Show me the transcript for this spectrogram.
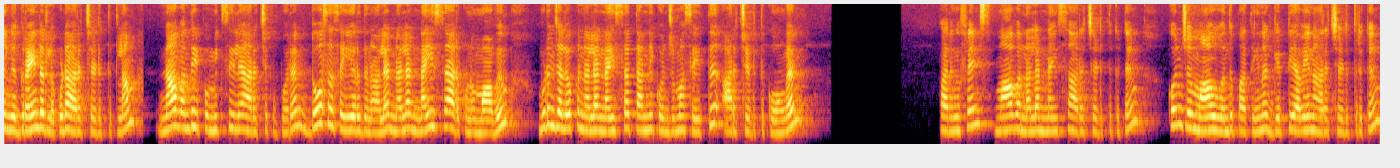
நீங்கள் கிரைண்டரில் கூட அரைச்சி எடுத்துக்கலாம். நான் வந்து இப்போ மிக்சியிலே அரைச்சிக்க போகிறேன் தோசை செய்யறதுனால நல்லா நைஸாக இருக்கணும் மாவு. முடிஞ்ச அளவுக்கு நல்லா நைஸாக தண்ணி கொஞ்சமாக சேர்த்து அரைச்சி எடுத்துக்கோங்க. பாருங்கள் ஃப்ரெண்ட்ஸ் மாவை நல்லா நைஸாக அரைச்சி எடுத்துக்கிட்டேன் கொஞ்சம் மாவு வந்து பார்த்தீங்கன்னா கெட்டியாகவே நான் அரைச்சி எடுத்துருக்கேன்.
